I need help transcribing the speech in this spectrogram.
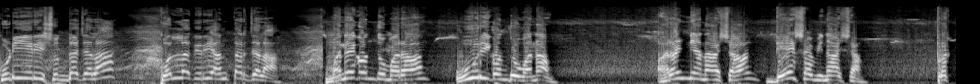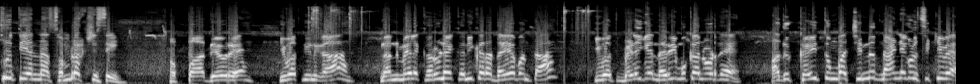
ಕುಡಿಯಿರಿ ಶುದ್ಧ ಜಲ ಕೊಲ್ಲದಿರಿ ಅಂತರ್ಜಲ. ಮನೆಗೊಂದು ಮರ, ಊರಿಗೊಂದು ವನ. ಅರಣ್ಯ ನಾಶ, ದೇಶ ವಿನಾಶ. ಪ್ರಕೃತಿಯನ್ನ ಸಂರಕ್ಷಿಸಿ. ಅಪ್ಪ ದೇವ್ರೆ, ಇವತ್ ನಿನಗ ನನ್ನ ಮೇಲೆ ಕರುಣೆ ಕನಿಕರ ದಯ ಬಂತ? ಇವತ್ ಬೆಳಿಗ್ಗೆ ನರಿಮುಖ ನೋಡ್ದೆ, ಅದು ಕೈ ತುಂಬಾ ಚಿನ್ನದ ನಾಣ್ಯಗಳು ಸಿಕ್ಕಿವೆ.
